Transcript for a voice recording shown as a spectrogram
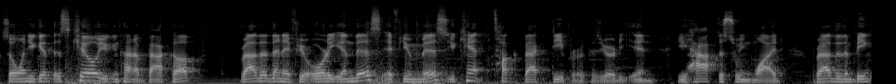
So when you get this kill, you can kind of back up. Rather than if you're already in this, if you miss, you can't tuck back deeper because you're already in. You have to swing wide. Rather than being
